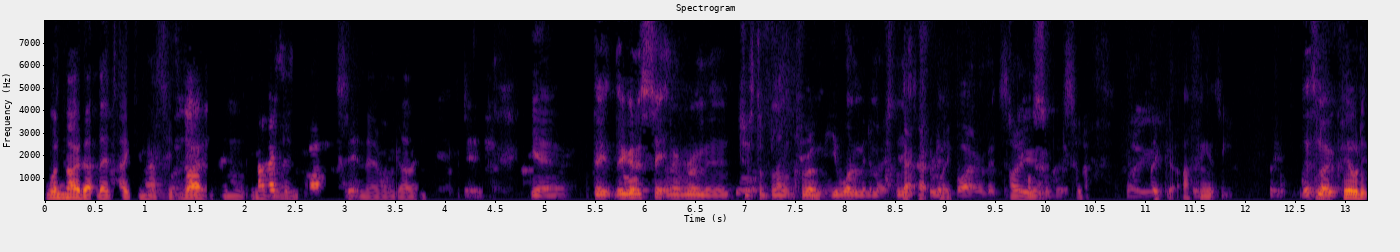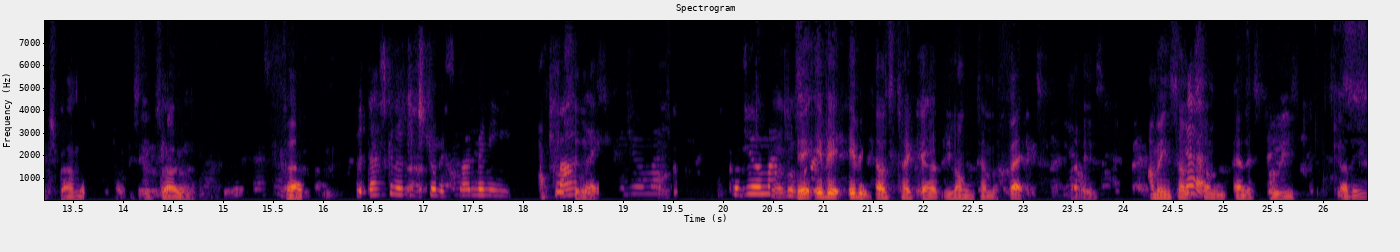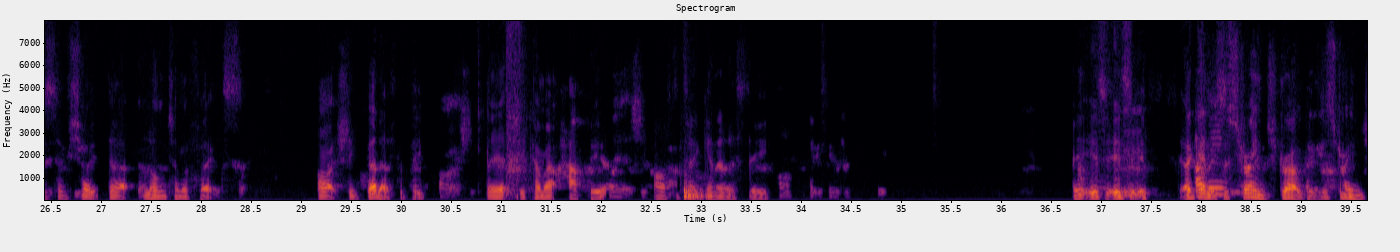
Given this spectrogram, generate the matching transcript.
We'll know that they're taking acid rather than, rather than sitting there and going. Yeah. They, they're going to oh. sit in a room in just a blank room. You want them in the most natural Exactly. environment as So, possible. sort of, like, I think it's There's no field experiments would obviously go further. But that's going to destroy so many Of course it families. Could you imagine? If it if it does take a long term effect, that is. I mean, some Yeah. some LSD studies have showed that long term effects are actually better for people. They actually come out happier after taking LSD. It- It's, it's, Mm. it's again, I it's a strange drug. It's a strange.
